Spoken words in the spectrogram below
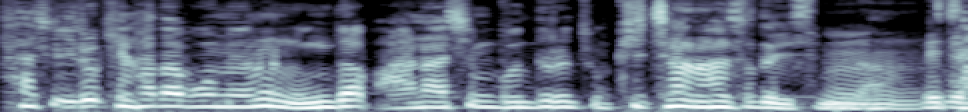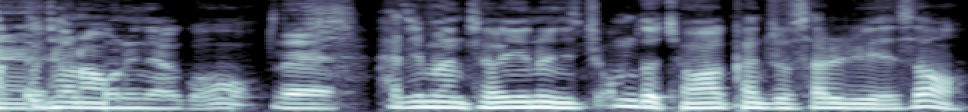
사실 이렇게 하다 보면은 응답 안 하신 분들은 좀 귀찮아할 수도 있습니다. 음, 왜 자꾸 네. 전화 오느냐고. 네. 하지만 저희는 좀 더 정확한 조사를 위해서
